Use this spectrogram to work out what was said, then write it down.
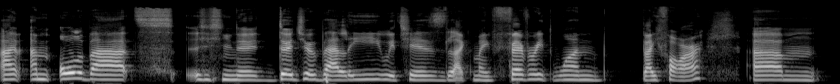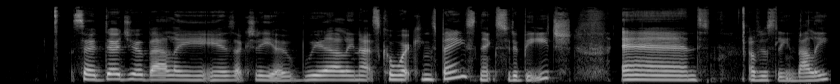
I'm I'm all about you know Dojo Bali, which is like my favorite one by far. Um, so Dojo Bali is actually a really nice co-working space next to the beach, and obviously in Bali,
